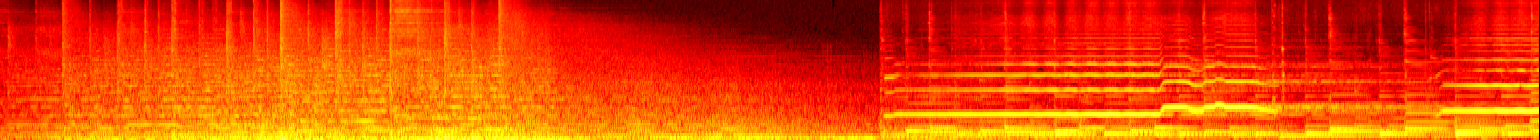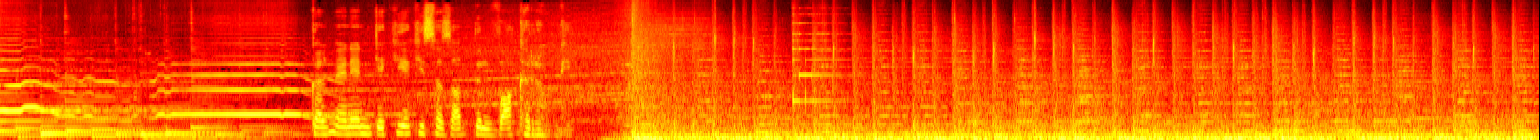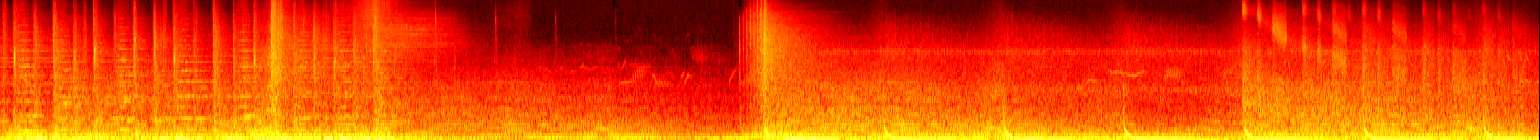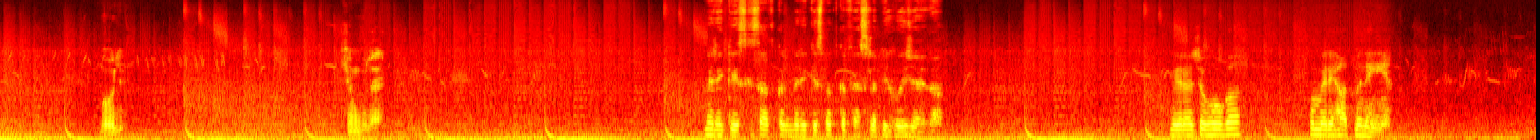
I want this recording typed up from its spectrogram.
कल मैंने इनके किए की सजा दिलवा कर रहूँगी। क्यों बुलाया? मेरे केस के साथ कल मेरी किस्मत का फैसला भी हो ही जाएगा। मेरा जो होगा, वो मेरे हाथ में नहीं है।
